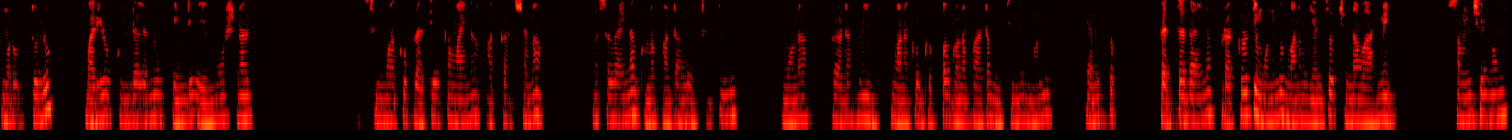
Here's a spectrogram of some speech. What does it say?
మృతులు మరియు గుండెలను పిండి ఎమోషనల్ సినిమాకు ప్రత్యేకమైన ఆకర్షణ. అసలైన గుణపాఠాలు టైటానిక్ మునగడమే మనకు గొప్ప గుణపాఠం ఇచ్చింది. మనం ఎంత పెద్దదైనా ప్రకృతి ముందు మనం ఎంతో చిన్నవారమే. సంక్షేమం,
